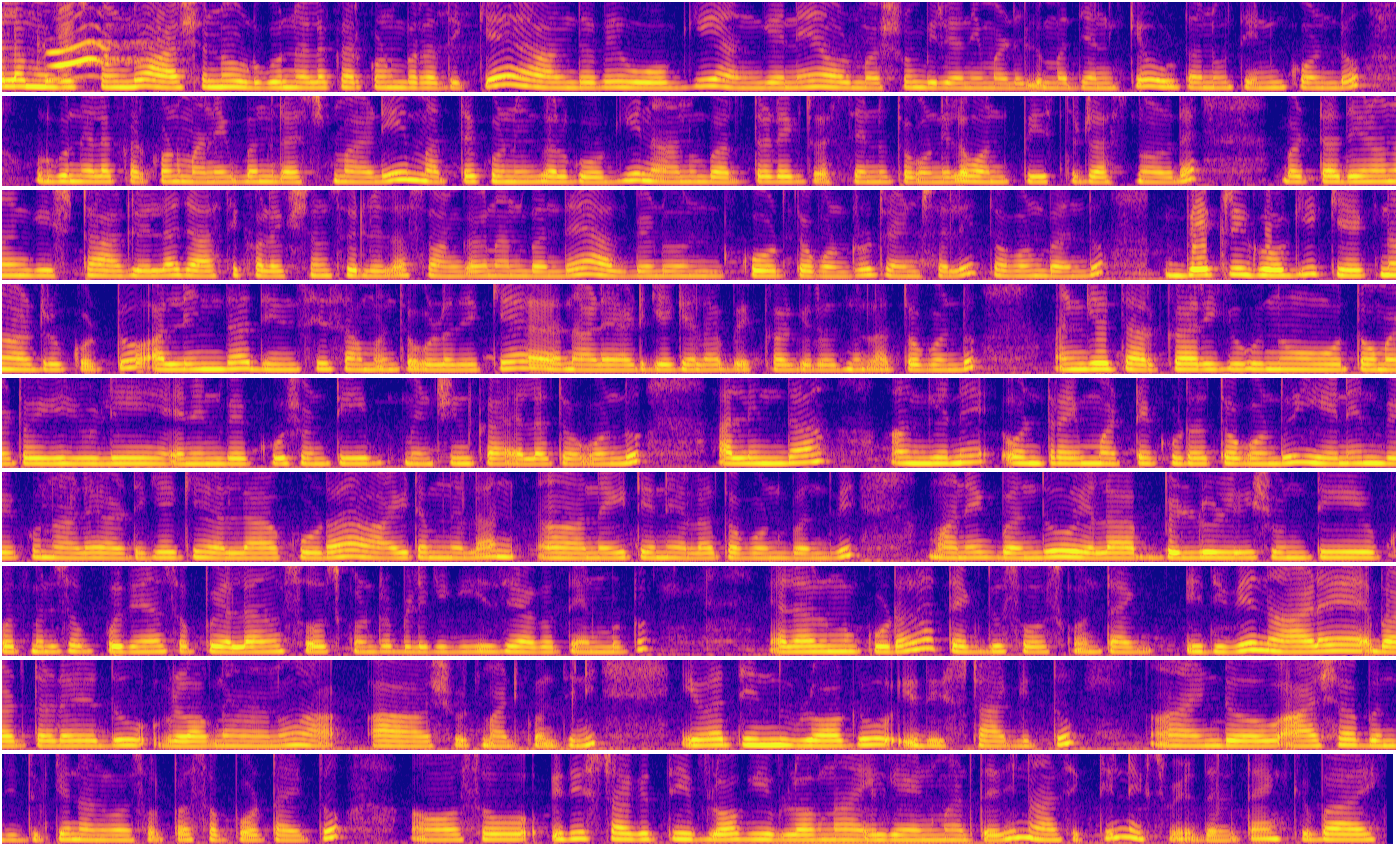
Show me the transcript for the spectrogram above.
ಎಲ್ಲ ಮುಗಿಸ್ಕೊಂಡು ಆಶನ ಹುಡುಗನೆಲ್ಲ ಕರ್ಕೊಂಡು ಬರೋದಕ್ಕೆ ಅಂದವೇ ಹೋಗಿ ಹಂಗೇನೆ ಅವ್ರು ಮಶ್ರೂಮ್ ಬಿರಿಯಾನಿ ಮಾಡಿದ್ಲು ಮಧ್ಯಾಹ್ನಕ್ಕೆ, ಊಟನೂ ತಿನ್ಕೊಂಡು ಹುಡುಗನೆಲ್ಲ ಕರ್ಕೊಂಡು ಮನೆಗೆ ಬಂದು ರೆಸ್ಟ್ ಮಾಡಿ ಮತ್ತೆ ಕುಣಿಗಲ್ಗೆ ಹೋಗಿ ನಾನು ಬರ್ತ್ಡೇಗೆ ಡ್ರೆಸ್ ಏನು ತೊಗೊಂಡಿಲ್ಲ ಒಂದು ಪೀಸ್ ಡ್ರೆಸ್ ನೋಡಿದೆ. ಬಟ್ ಅದೇನೋ ನನಗೆ ಇಷ್ಟ ಆಗಲಿಲ್ಲ, ಜಾಸ್ತಿ ಕಲೆಕ್ಷನ್ಸ್ ಇರಲಿಲ್ಲ ಸೊ ಹಂಗಾಗಿ ನಾನು ಬಂದೆ. ಹಸ್ಬೆಂಡ್ ಒಂದು ಕೋಟ್ ತೊಗೊಂಡ್ರು ಟ್ರೆಂಡ್ಸಲ್ಲಿ ತೊಗೊಂಡು ಬಂದು ಬೇಕ್ರಿಗೆ ಹೋಗಿ ಕೇಕ್ನ ಆರ್ಡ್ರ್ ಕೊಟ್ಟು ಅಲ್ಲಿಂದ ದಿನಸಿ ಸಾಮಾನು ತೊಗೊಳೋದಕ್ಕೆ ನಾಳೆ ಅಡುಗೆಗೆಲ್ಲ ಬೇಕಾಗಿರೋದನ್ನೆಲ್ಲ ತೊಗೊಂಡು ಹಂಗೆ ತರಕಾರಿಗೂ ಟೊಮೆಟೊ ಈರುಳ್ಳಿ ಏನೇನು ಬೇಕು, ಶುಂಠಿ ಮೆಣಸಿನ್ಕಾಯಿ ಎಲ್ಲ ತೊಗೊಂಡು ಅಲ್ಲಿಂದ ಹಂಗೇ ಒಂದು ಟ್ರೈ ಮೊಟ್ಟೆ ಕೂಡ ತೊಗೊಂಡು ಏನೇನು ಬೇಕು ನಾಳೆ ಅಡುಗೆಗೆ ಎಲ್ಲ ಕೂಡ ಐಟಮ್ನೆಲ್ಲ ನೈಟೇನೆ ಎಲ್ಲ ತೊಗೊಂಡು ಬಂದ್ವಿ. ಮನೆಗೆ ಬಂದು ಎಲ್ಲ ಬೆಳ್ಳುಳ್ಳಿ, ಶುಂಠಿ ಕೊತ್ತಂಬರಿ ಸೊಪ್ಪು, ಪುದೀನ ಸೊಪ್ಪು ಎಲ್ಲನೂ ಸೋಸ್ಕೊಂಡ್ರೆ ಬೆಳಿಗ್ಗೆಗೆ ಈಸಿ ಆಗುತ್ತೆ ಅಂದ್ಬಿಟ್ಟು ಎಲ್ಲರೂ ಕೂಡ ತೆಗೆದು ಸೋಸ್ಕೊತಾ ಇದ್ದೀವಿ ನಾಳೆ ಬರ್ತಡೇದು ವ್ಲಾಗ್ನ ನಾನು ಶೂಟ್ ಮಾಡ್ಕೊತೀನಿ. ಇವತ್ತಿನ ವ್ಲಾಗು ಇದಿಷ್ಟ ಆಗಿತ್ತು. ಆ್ಯಂಡ್ ಆಶಾ ಬಂದಿದ್ದಕ್ಕೆ ನನಗೊಂದು ಸ್ವಲ್ಪ ಸಪೋರ್ಟ್ ಆಯಿತು. ಸೊ ಇದಿಷ್ಟ ಆಗಿತ್ತು ಈ ವ್ಲಾಗ್ ಈ ವ್ಲಾಗ್ನ ಇಲ್ಲಿಗೆ ಎಂಡ್ ಮಾಡ್ತಾಯಿದ್ದೀನಿ ನಾನು ಸಿಗ್ತೀನಿ ನೆಕ್ಸ್ಟ್ ವೀಡಿಯೋದಲ್ಲಿ ಥ್ಯಾಂಕ್ ಯು ಬಾಯ್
